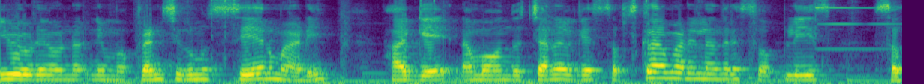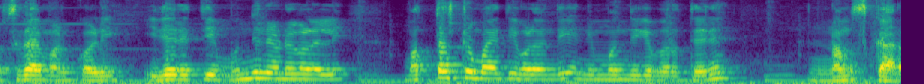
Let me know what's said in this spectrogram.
ಈ ವಿಡಿಯೋವನ್ನು ನಿಮ್ಮ ಫ್ರೆಂಡ್ಸಿಗೂ ಶೇರ್ ಮಾಡಿ. ಹಾಗೆ ನಮ್ಮ ಒಂದು ಚಾನಲ್ಗೆ ಸಬ್ಸ್ಕ್ರೈಬ್ ಮಾಡಿಲ್ಲ ಅಂದರೆ ಸೊ ಪ್ಲೀಸ್ ಸಬ್ಸ್ಕ್ರೈಬ್ ಮಾಡ್ಕೊಳ್ಳಿ. ಇದೇ ರೀತಿ ಮುಂದಿನ ವಿಡಿಯೋಗಳಲ್ಲಿ ಮತ್ತಷ್ಟು ಮಾಹಿತಿಗಳೊಂದಿಗೆ ನಿಮ್ಮೊಂದಿಗೆ ಬರುತ್ತೇನೆ. ನಮಸ್ಕಾರ.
